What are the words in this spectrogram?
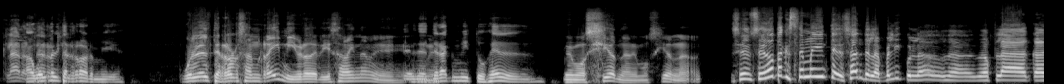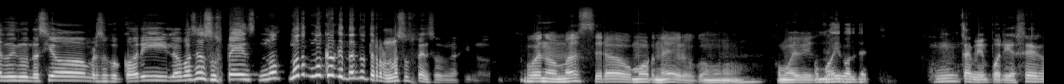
claro. Ah, vuelve claro, el claro. terror, Miguel. vuelve el terror Sam Raimi, brother, y esa vaina me, Desde me- Drag Me to Hell. me emociona, me emociona. Se, se nota que está muy interesante la película, o sea, una flaca, una inundación versus cocodrilos, va a ser suspense, no, no, no creo que tanto terror, más suspenso, me imagino. Bueno, más será humor negro, como, como Evil. Como Dead. Evil Dead. Mm, También podría ser.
